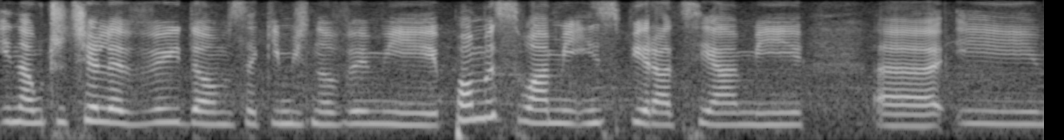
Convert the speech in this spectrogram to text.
i nauczyciele wyjdą z jakimiś nowymi pomysłami, inspiracjami e, i,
